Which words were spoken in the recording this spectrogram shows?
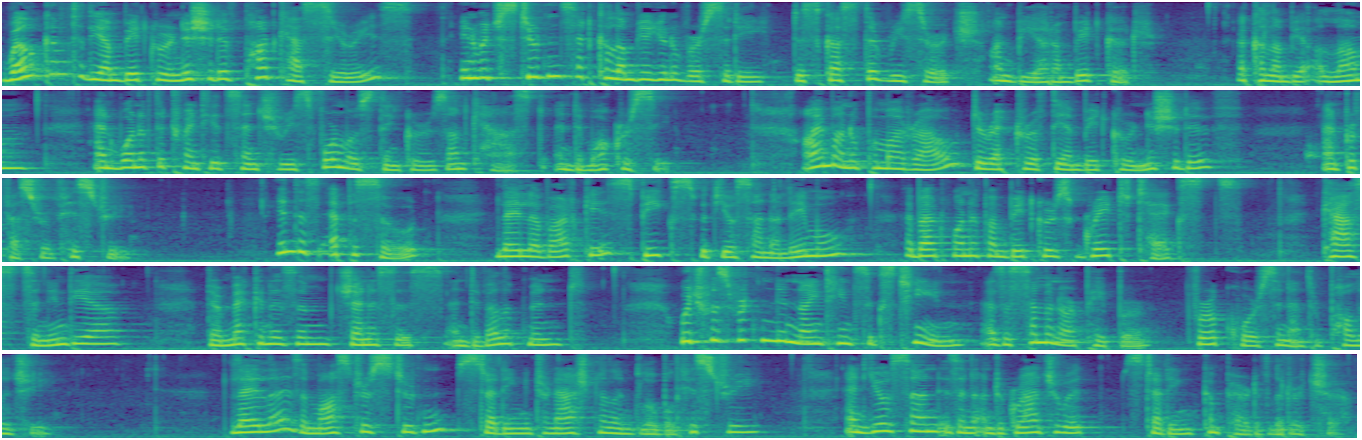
Welcome to the Ambedkar Initiative podcast series, in which students at Columbia University discuss their research on B.R. Ambedkar, a Columbia alum and one of the 20th century's foremost thinkers on caste and democracy. I'm Anupama Rao, director of the Ambedkar Initiative and professor of history. In this episode, Layla Varkey speaks with Yosan Alemu about one of Ambedkar's great texts, Castes in India their mechanism, genesis, and development, which was written in 1916 as a seminar paper for a course in anthropology. Layla is a master's student studying international and global history, and Yosan is an undergraduate studying comparative literature.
